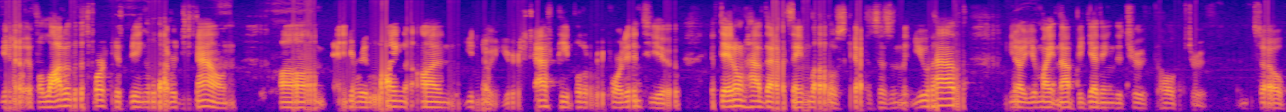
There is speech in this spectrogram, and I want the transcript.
you know, if a lot of this work is being leveraged down, um, and you're relying on you know your staff people to report into you, if they don't have that same level of skepticism that you have, you know you might not be getting the truth, the whole truth. And so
